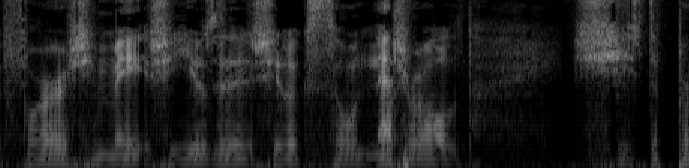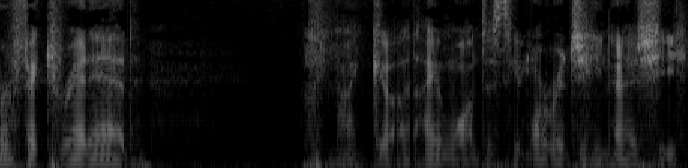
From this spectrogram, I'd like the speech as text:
for her, she may she uses it. She looks so natural. She's the perfect redhead. Oh my god, I want to see more Regina. She,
